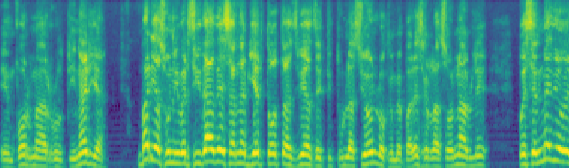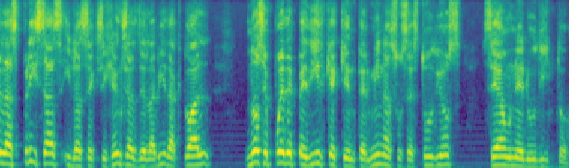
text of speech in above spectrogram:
en forma rutinaria. Varias universidades han abierto otras vías de titulación, lo que me parece razonable, pues en medio de las prisas y las exigencias de la vida actual, no se puede pedir que quien termina sus estudios sea un erudito.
